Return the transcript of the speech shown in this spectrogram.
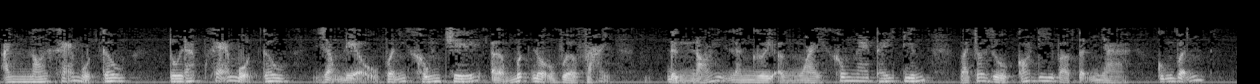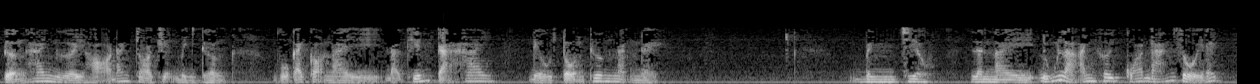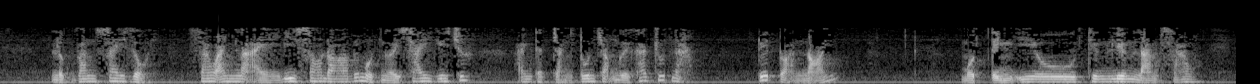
Anh nói khẽ một câu, tôi đáp khẽ một câu, giọng điệu vẫn khống chế ở mức độ vừa phải. Đừng nói là người ở ngoài không nghe thấy tiếng, và cho dù có đi vào tận nhà, cũng vẫn tưởng hai người họ đang trò chuyện bình thường. Vụ cái cọ này đã khiến cả hai đều tổn thương nặng nề. Bình chiều, lần này đúng là anh hơi quá đáng rồi đấy. Lục Văn say rồi, sao anh lại đi so đo với một người say ghê chứ? Anh thật chẳng tôn trọng người khác chút nào. Tuyết Toàn nói. Một tình yêu thiêng liêng làm sao,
